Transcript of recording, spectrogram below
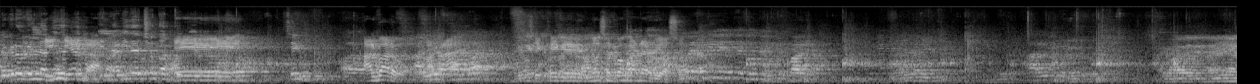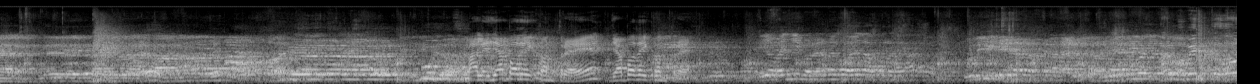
Yo creo que en la vida, Izquierda. en la vida he hecho tanto. Eh, Sí. Álvaro, atrás. Si es que, que no se ponga nervioso. Vale, ya podéis con tres, ¿eh? Ya podéis con tres. Al momento dos.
